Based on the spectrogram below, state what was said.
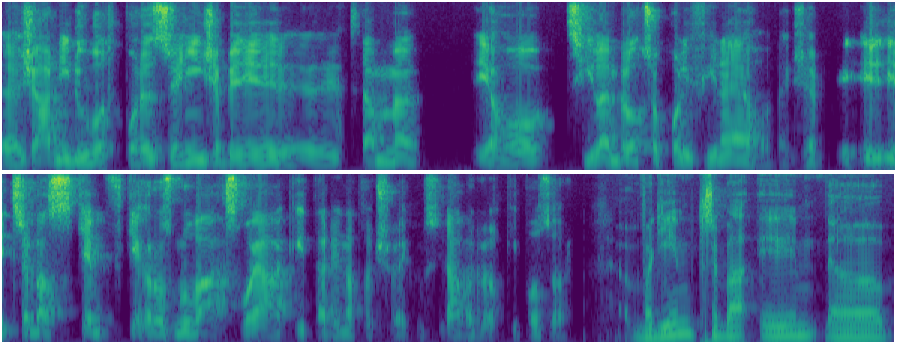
eh, žádný důvod podezření, že by eh, tam jeho cílem bylo cokoliv jiného. Takže i, i třeba s těm, v těch rozmluvách s vojáky tady na to člověk musí dávat velký pozor. Vadím třeba i uh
